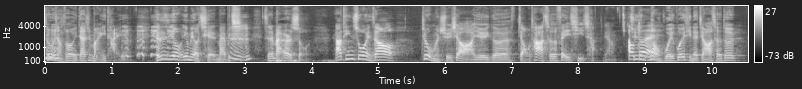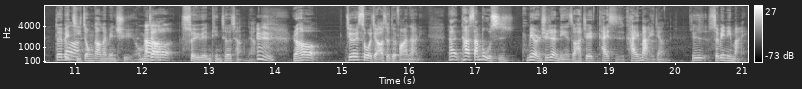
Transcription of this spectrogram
所以我想说我一定要去买一台的，可是又又没有钱买不起，嗯、只能买二手。然后听说你知道，就我们学校啊有一个脚踏车废弃场，这样，哦、就是那种违规停的脚踏车都会都会被集中到那边去，我们叫水源停车场这样，嗯，然后。就会所有脚踏车都放在那里。那他三不五时没有人去认领的时候，他就会开始开卖，这样就是随便你买，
